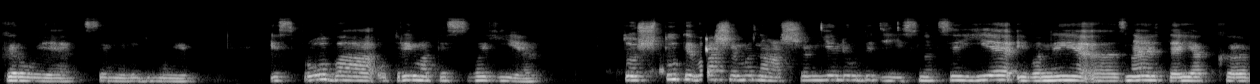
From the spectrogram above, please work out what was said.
керує цими людьми і спроба утримати своє. Тож тут і вашим, і нашим є люди, дійсно, це є, і вони, е, знаєте, як е,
